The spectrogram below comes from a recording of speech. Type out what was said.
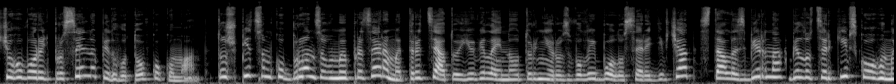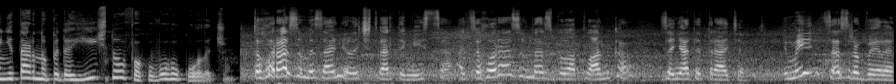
Що говорить про сильну підготовку команд. Тож підсумку бронзовими призерами 30-го ювілейного турніру з волейболу серед дівчат стала збірна Білоцерківського гуманітарно-педагогічного фахового коледжу. Того разу ми зайняли четверте місце, а цього разу в нас була планка зайняти третє. І ми це зробили.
